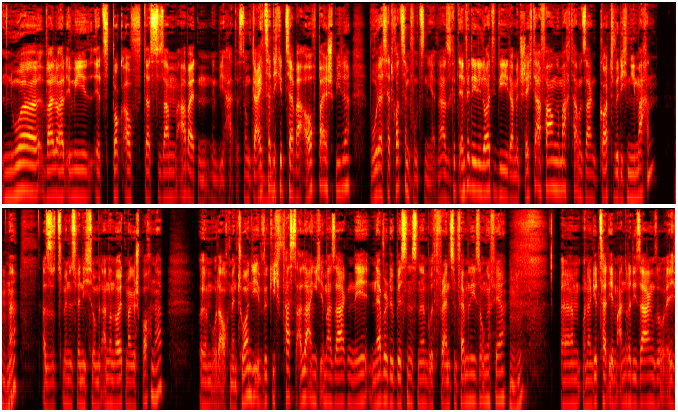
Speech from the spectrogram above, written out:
nur weil du halt irgendwie jetzt Bock auf das Zusammenarbeiten irgendwie hattest. Und gleichzeitig mhm. gibt's ja aber auch Beispiele, wo das ja trotzdem funktioniert. Ne? Also es gibt entweder die Leute, die damit schlechte Erfahrungen gemacht haben und sagen, Gott würde ich nie machen. Mhm. Ne? Also zumindest, wenn ich so mit anderen Leuten mal gesprochen habe. Ähm, oder auch Mentoren, die wirklich fast alle eigentlich immer sagen, nee, never do business ne, with friends and family so ungefähr. Mhm. Ähm, und dann gibt's halt eben andere, die sagen so, ey,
